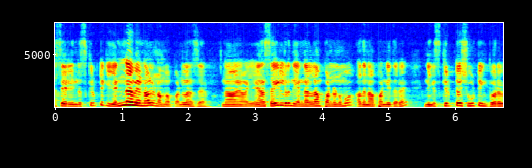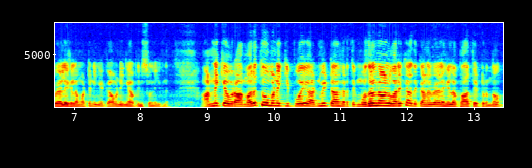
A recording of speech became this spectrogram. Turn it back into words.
சரி இந்த ஸ்கிரிப்டுக்கு என்ன வேணாலும் நம்ம பண்ணலாம் சார். நான் என் சைட்லேருந்து என்னெல்லாம் பண்ணணுமோ அதை நான் பண்ணித்தரேன் நீங்கள் ஸ்கிரிப்டை ஷூட்டிங் போகிற வேலைகளை மட்டும் நீங்கள் கவனிங்க அப்படின்னு சொல்லியிருந்தேன். அன்னைக்கு அவர் மருத்துவமனைக்கு போய் அட்மிட் ஆகிறதுக்கு முதல் நாள் வரைக்கும் அதுக்கான வேலைகளை பார்த்துட்டு இருந்தோம்.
